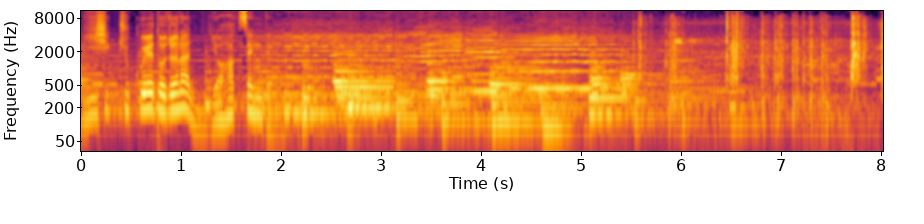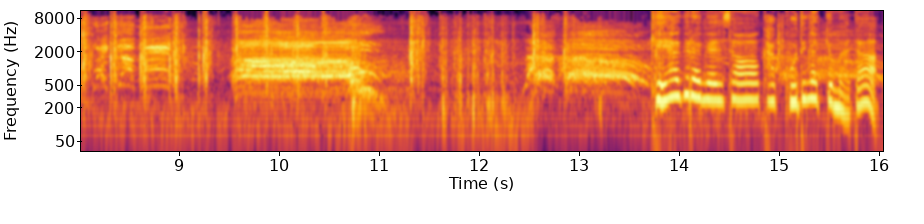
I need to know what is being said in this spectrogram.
미식 축구에 도전한 여학생들. 개학을 하면서 각 고등학교마다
